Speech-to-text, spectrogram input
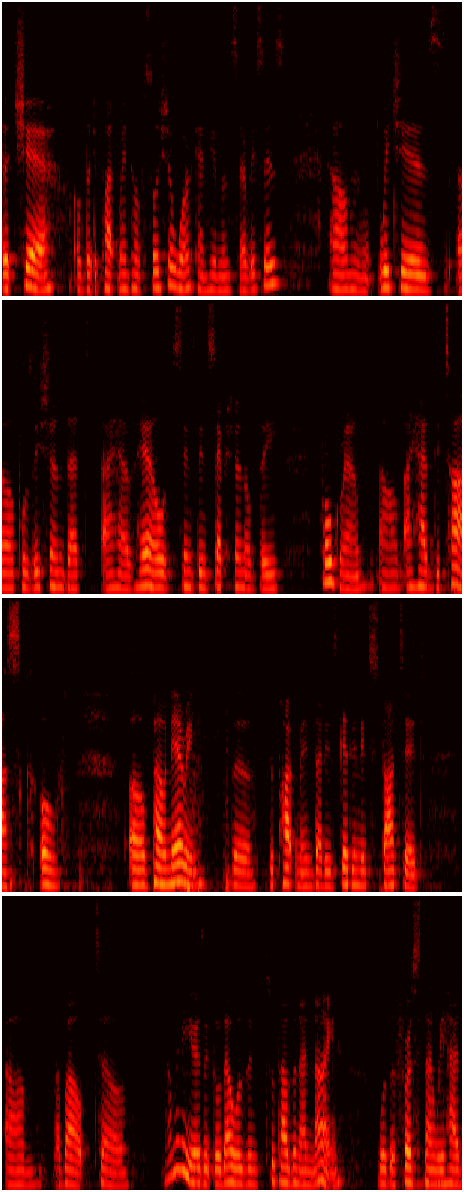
the chair of the Department of Social Work and Human Services um, which is a position that I have held since the inception of the program. Um, I had the task of uh, pioneering the department that is getting it started um, about uh, how many years ago? That was in 2009 was the first time we had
